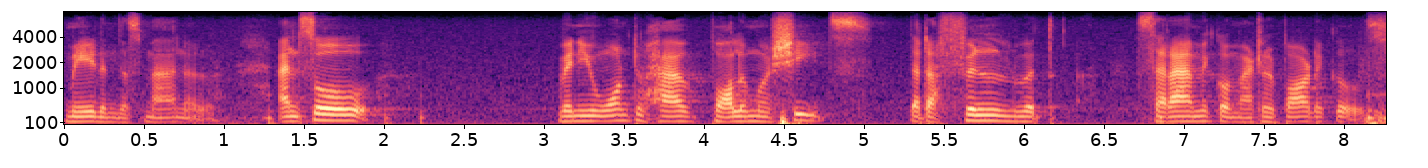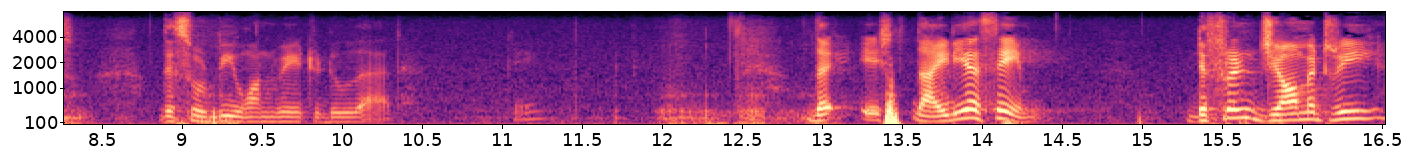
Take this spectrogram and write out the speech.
made in this manner. And so when you want to have polymer sheets that are filled with ceramic or metal particles, this would be one way to do that. The, the idea is same, different geometry,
